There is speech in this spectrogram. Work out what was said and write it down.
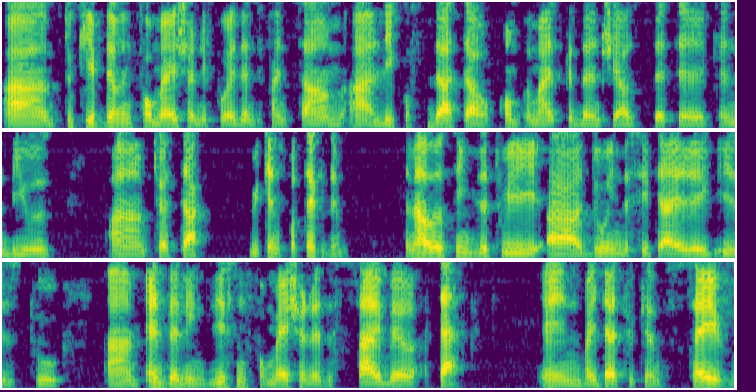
um, to keep their information if we identify some uh, leak of data or compromised credentials that uh, can be used um, to attack. We can protect them. Another thing that we uh, do in the CTI League is to um, handling this information as a cyber attack. And by that, we can save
